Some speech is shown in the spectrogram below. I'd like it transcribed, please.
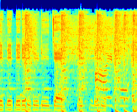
ดีดีดีดีดีดีเจดีดี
